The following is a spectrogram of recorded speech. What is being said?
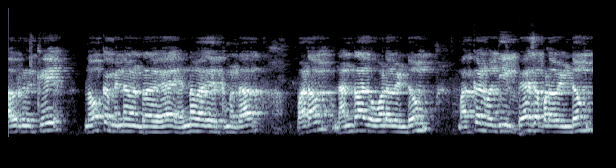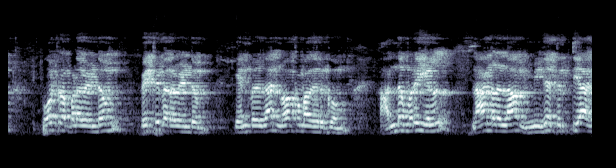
அவர்களுக்கு நோக்கம் என்னவென்றாக என்னவாக இருக்கும் என்றால் படம் நன்றாக ஓட வேண்டும் மக்கள் மத்தியில் பேசப்பட வேண்டும் போற்றப்பட வேண்டும் வெற்றி பெற வேண்டும் என்பதுதான் நோக்கமாக இருக்கும். அந்த முறையில் நாங்களெல்லாம் மிக திருப்தியாக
